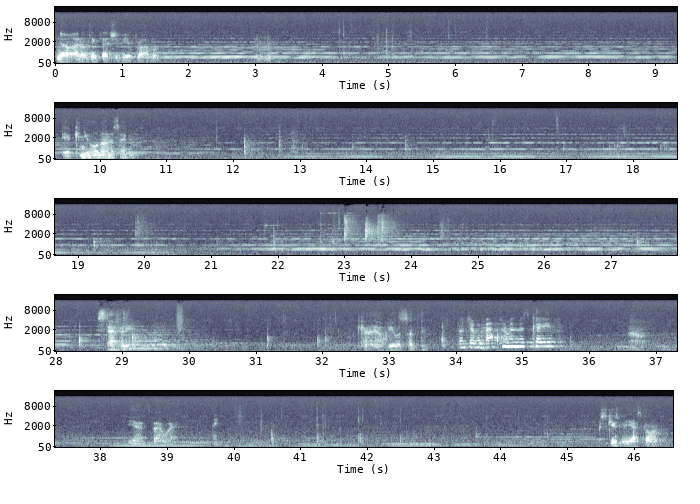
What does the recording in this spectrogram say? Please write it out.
No, I don't think that should be a problem. Mhm. Yeah, can you hold on a second? Don't you have a bathroom in this cave? Yeah, it's that way. Excuse me, yes, go on.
